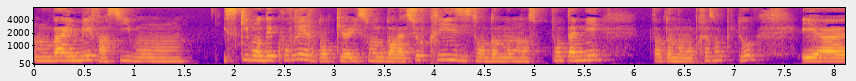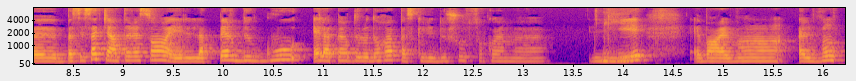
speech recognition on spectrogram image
on va aimer enfin s'ils vont ce qu'ils vont découvrir. Donc, euh, ils sont dans la surprise, ils sont dans le moment spontané, enfin, dans le moment présent plutôt. Et euh, bah, c'est ça qui est intéressant. Et la perte de goût et la perte de l'odorat, parce que les deux choses sont quand même euh, liées, eh ben, elles, vont, elles vont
